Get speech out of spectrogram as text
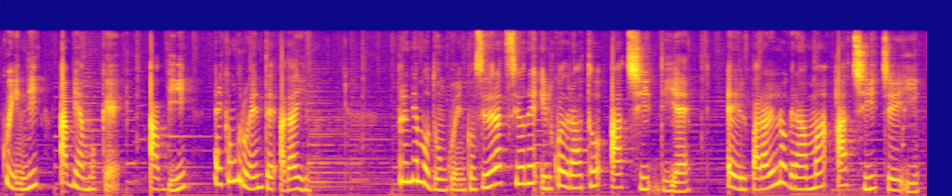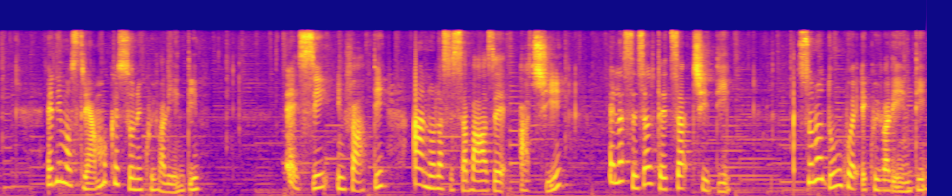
Quindi abbiamo che AB è congruente ad AI. Prendiamo dunque in considerazione il quadrato ACDE e il parallelogramma ACGI e dimostriamo che sono equivalenti. Essi, infatti, hanno la stessa base AC e la stessa altezza CD. Sono dunque equivalenti.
